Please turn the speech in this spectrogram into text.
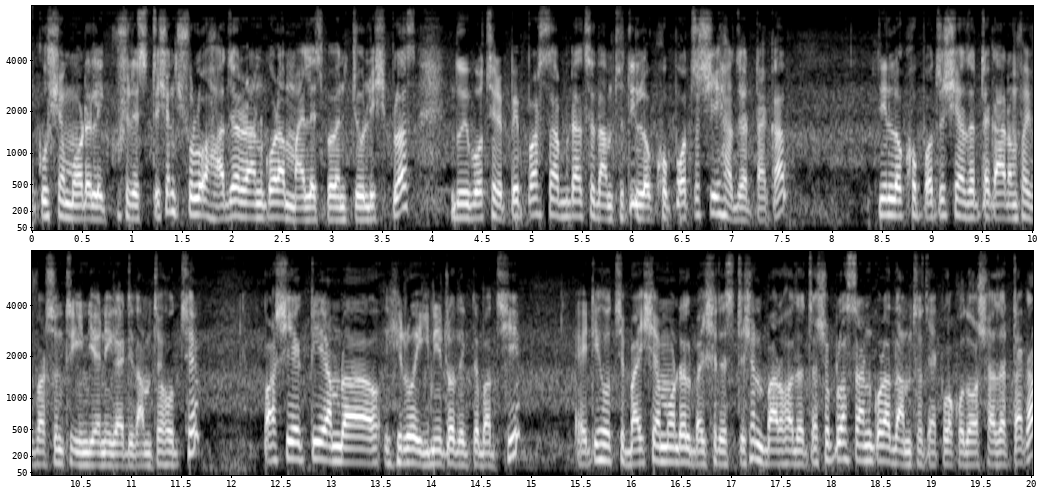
একুশে মডেল একুশের স্টেশন ষোলো হাজার রান করা মাইলেজ পাবেন চল্লিশ প্লাস দুই বছরের পেপার আপডেট আছে, দাম হচ্ছে তিন লক্ষ পঁচাশি হাজার টাকা। তিন লক্ষ পঁচাশি হাজার টাকা আর ফাইভ ভার্সন থ্রি ইন্ডিয়ানি গাড়ির দামটা হচ্ছে। পাশে একটি আমরা হিরো ইগনিটো দেখতে পাচ্ছি। এটি হচ্ছে বাইশে মডেল বাইশের স্টেশন বারো হাজার চারশো প্লাস রান করা, দাম হচ্ছে এক লক্ষ দশ হাজার টাকা।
